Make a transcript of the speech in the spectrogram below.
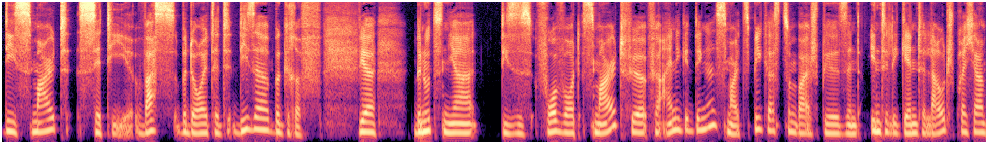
Die Smart City. Was bedeutet dieser Begriff? Wir benutzen ja dieses Vorwort Smart für, für einige Dinge. Smart Speakers zum Beispiel sind intelligente Lautsprecher.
